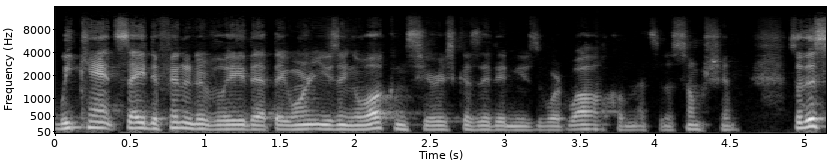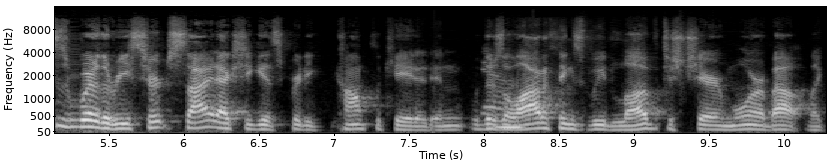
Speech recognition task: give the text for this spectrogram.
we can't say definitively that they weren't using a welcome series because they didn't use the word welcome. That's an assumption. So this is where the research side actually gets pretty complicated. And yeah. there's a lot of things we'd love to share more about. Like,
